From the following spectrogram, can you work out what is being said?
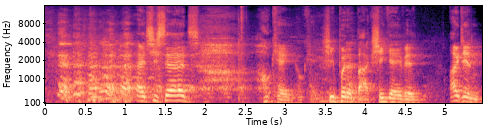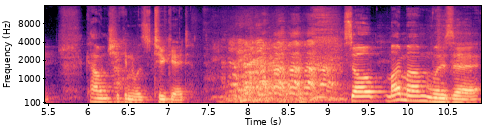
and she said, Okay, okay. She put it back. She gave in. I didn't. Cow and chicken was too good. so my mum was uh,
